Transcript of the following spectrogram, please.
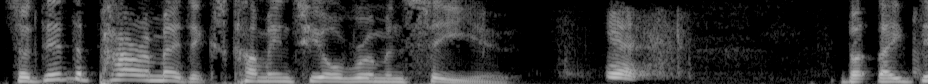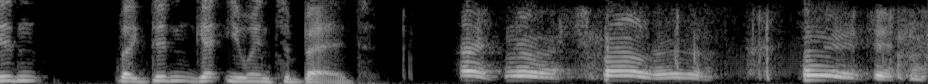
So did the paramedics come into your room and see you? Yes. But they didn't. They didn't get you into bed. No, I smiled at them. No, they didn't.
